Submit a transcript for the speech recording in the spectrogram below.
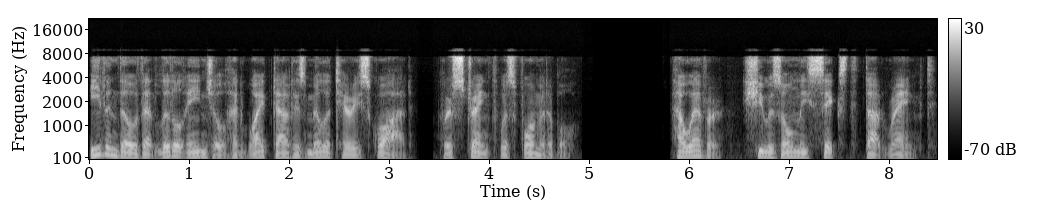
Even though that little angel had wiped out his military squad, her strength was formidable. However, she was only sixth. ranked.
